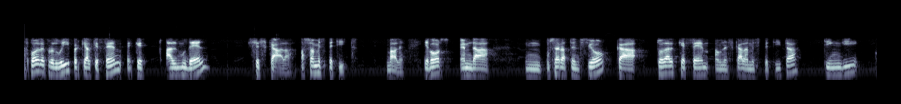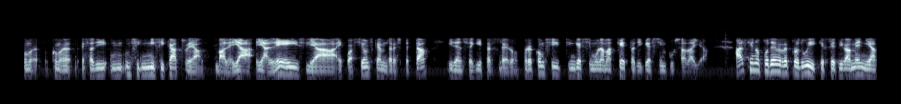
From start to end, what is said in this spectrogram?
Es pot reproduir perquè el que fem és que el model s'escala, això més petit. Vale. Llavors, hem de mm, posar atenció que tot el que fem a una escala més petita tingui com, com, és a dir, un, un significat real. Vale. Hi, ha, hi ha lleis, hi ha equacions que hem de respectar i de seguir per fer-ho. Però com si tinguéssim una maqueta, diguéssim, posada allà. El que no podem reproduir, que efectivament hi ha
